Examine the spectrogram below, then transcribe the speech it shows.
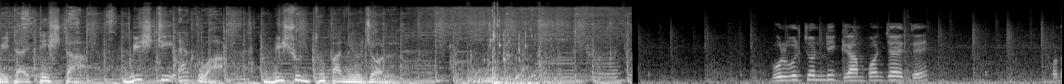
মেটায় তেষ্টা। বৃষ্টি একোয়া, বিশুদ্ধ পানীয় জল। বুলবুলচন্ডী গ্রাম পঞ্চায়েতে গত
